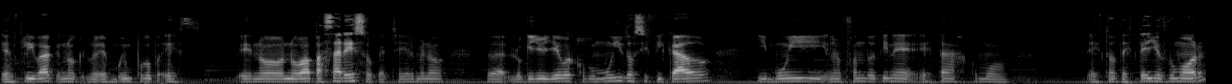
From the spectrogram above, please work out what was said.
en Fleabag no, no- es muy un poco, es, eh, no, no va a pasar eso, ¿cachai? Al menos lo que yo llevo es como muy dosificado y muy, en el fondo tiene estas como estos destellos de humor,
